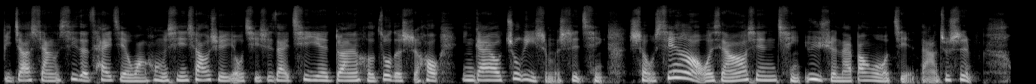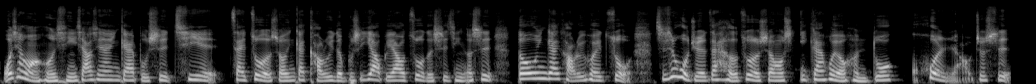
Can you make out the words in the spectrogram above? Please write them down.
比较详细的拆解网红行销学，尤其是在企业端合作的时候，应该要注意什么事情？首先啊，我想要先请玉璇来帮我解答，就是我想网红行销现在应该不是企业在做的时候应该考虑的不是要不要做的事情，而是都应该考虑会做。只是我觉得在合作的时候应该会有很多困扰，就是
